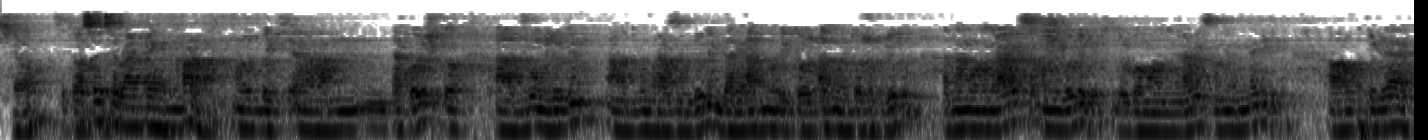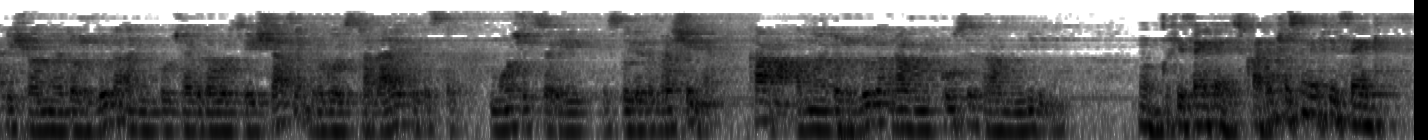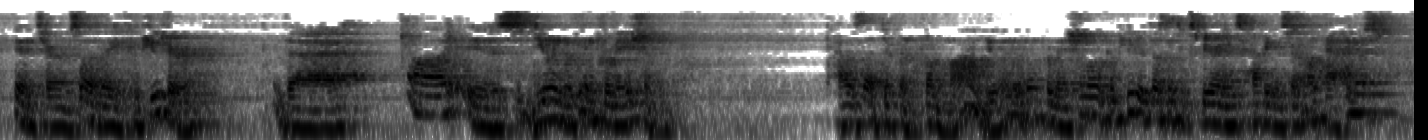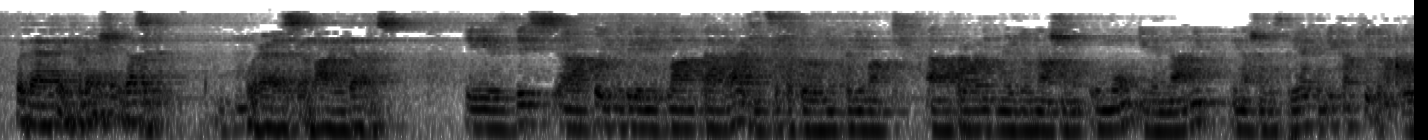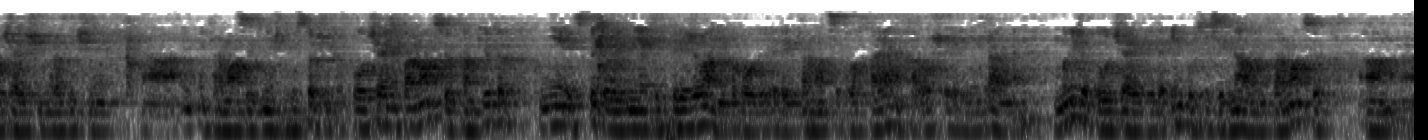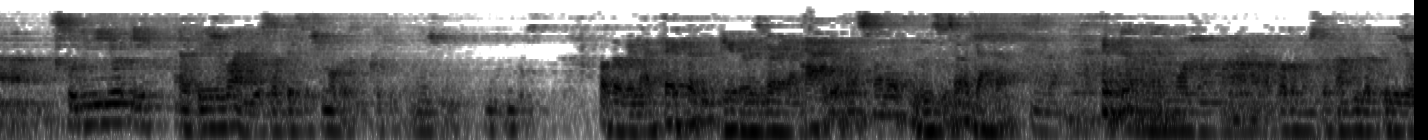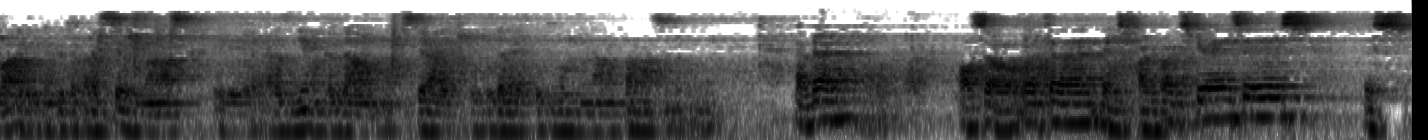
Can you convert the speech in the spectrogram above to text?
So, this Ситуация ripening of karma. может быть эм, такой, что а, двум людям, а, двум разным людям дали одно и то одно и то же блюдо. Одному оно нравится, он его любит, другому оно не нравится, он его ненавидит. А употребляя в пищу одно и то же блюдо, один получает удовольствие и счастье, другой страдает и, так сказать, морщится и испытывает отвращение. Карма, одно и то же блюдо, разные вкусы, разные видения. If you think, and it's quite interesting, if you think in terms of a computer that uh, is dealing with information, how is that different from a mind dealing with information? Well, a computer doesn't experience happiness or unhappiness with that information, does it? Whereas a mind does. И здесь а, входит на передний план та разница, которую необходимо а, проводить между нашим умом или нами и нашим восприятием и компьютером, получающим различные а, ин- информации из внешних источников. Получая информацию, компьютер не испытывает никаких переживаний по поводу этой информации, плохая она, хорошая или нейтральная. Мы же, получая какие-то импульсы, сигналы, информацию, а, а, судим ее и э, переживаем ее соответствующим образом, какие-то внешние импульсы. Although we might think that the computer is very unhappy with us when it loses our data. Хотя мы можем а, подумать, что компьютер переживает, или компьютер рассержен на нас, или разгневан, когда он стирает, удаляет какую-то нужную нам информацию, например. And then also what uh, is part of our experience is this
